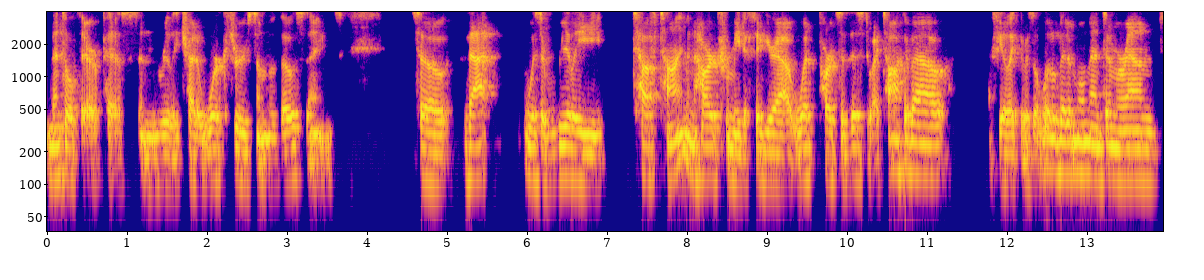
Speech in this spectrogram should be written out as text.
mental therapists and really try to work through some of those things. So that was a really tough time and hard for me to figure out what parts of this do I talk about. I feel like there was a little bit of momentum around,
